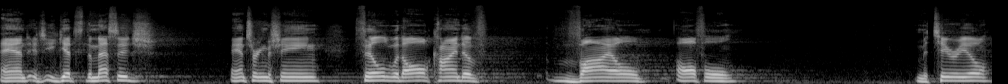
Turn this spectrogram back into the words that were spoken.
and he gets the message answering machine filled with all kind of vile, awful material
